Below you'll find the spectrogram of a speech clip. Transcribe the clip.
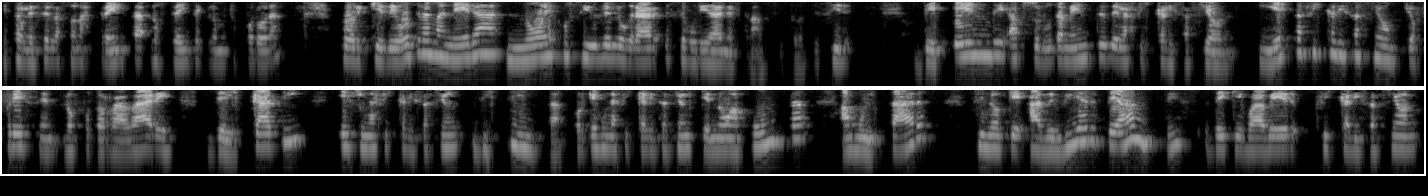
establecer las zonas 30, los 30 kilómetros por hora, porque de otra manera no es posible lograr seguridad en el tránsito. Es decir, depende absolutamente de la fiscalización. Y esta fiscalización que ofrecen los fotorradares del CATI es una fiscalización distinta, porque es una fiscalización que no apunta a multar, sino que advierte antes de que va a haber fiscalización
